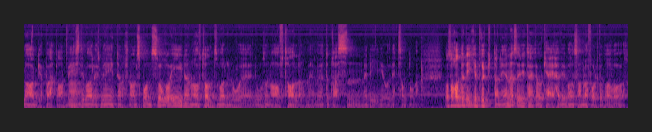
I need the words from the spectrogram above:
laget på et eller annet vis. De var liksom en internasjonal sponsor, og i den avtalen så var det noen noe sånne avtaler med møtepressen med de og litt sånt noe. Og så hadde de ikke brukt den ene, så de tenkte ok, her vi bare samler folk og drar over.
